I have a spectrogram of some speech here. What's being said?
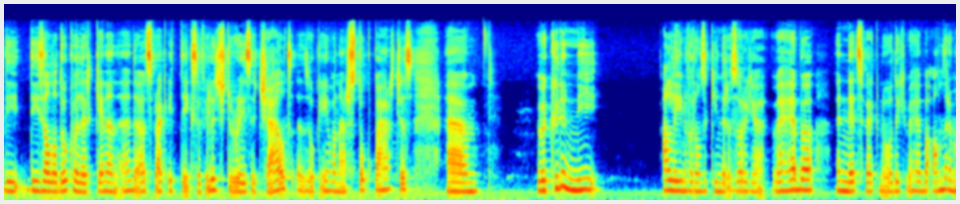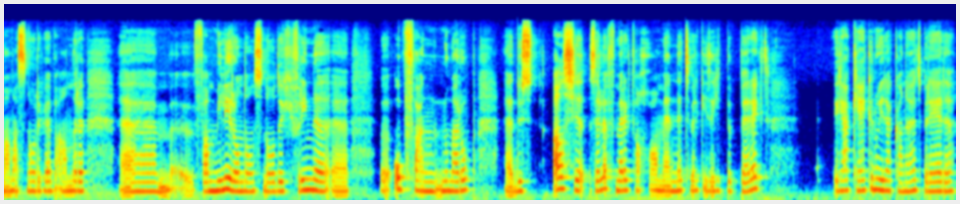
die, die zal dat ook wel herkennen. Hè? De uitspraak It takes a village to raise a child. Dat is ook een van haar stokpaardjes. Um, we kunnen niet alleen voor onze kinderen zorgen. We hebben een netwerk nodig. We hebben andere mama's nodig. We hebben andere um, familie rond ons nodig. Vrienden, uh, opvang, noem maar op. Dus als je zelf merkt van mijn netwerk is echt beperkt, ga kijken hoe je dat kan uitbreiden.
